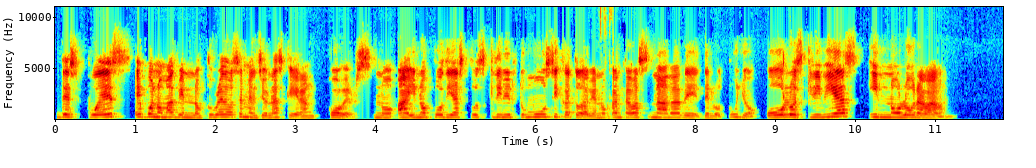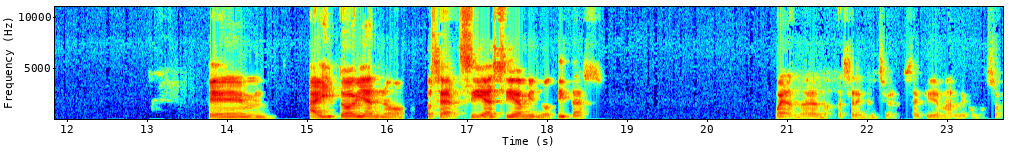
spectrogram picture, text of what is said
después, eh, bueno, más bien en octubre 12 mencionas que eran covers, no, ahí no podías tú escribir tu música, todavía no cantabas nada de, de lo tuyo, o lo escribías y no lo grababan. Eh, ahí todavía no, o sea, sí hacía mis notitas, bueno, no eran notas, eran canciones, hay que llamarle como son.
